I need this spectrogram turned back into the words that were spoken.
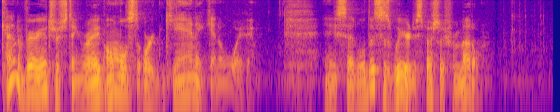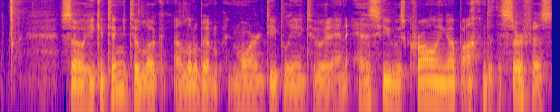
kind of very interesting, right? Almost organic in a way. And he said, Well, this is weird, especially for metal. So he continued to look a little bit more deeply into it, and as he was crawling up onto the surface,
